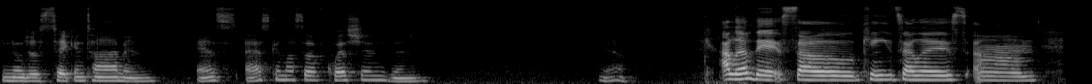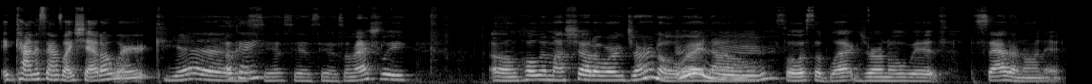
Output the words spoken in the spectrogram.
you know just taking time and ans- asking myself questions and yeah I love that. So, can you tell us? Um, it kind of sounds like shadow work. Yes. Okay. Yes, yes, yes. I'm actually um, holding my shadow work journal right now. Mm. So it's a black journal with Saturn on it.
